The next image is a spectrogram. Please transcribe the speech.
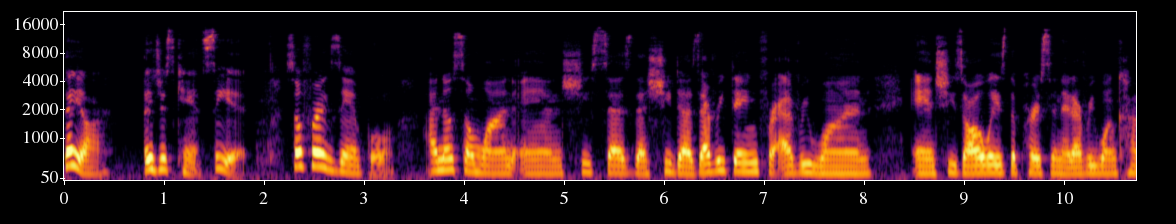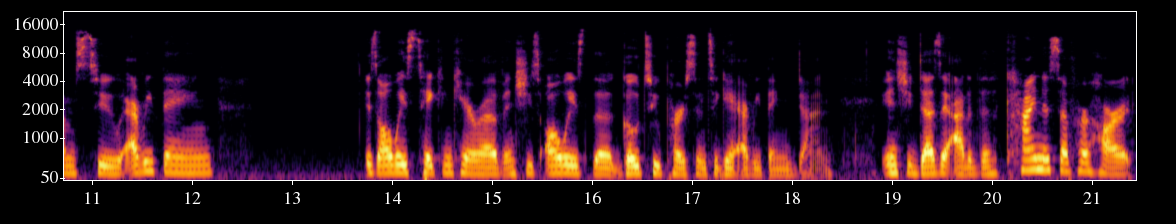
they are. They just can't see it. So, for example, I know someone and she says that she does everything for everyone and she's always the person that everyone comes to. Everything is always taken care of and she's always the go to person to get everything done. And she does it out of the kindness of her heart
